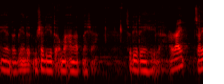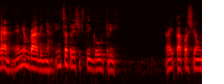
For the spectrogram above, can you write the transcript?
Ayan. Pag mo siya dito, umaangat na siya. So, dito yung hila. Alright? So, yan. Yan yung body niya. Insta360 Go 3. Alright? Tapos yung,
